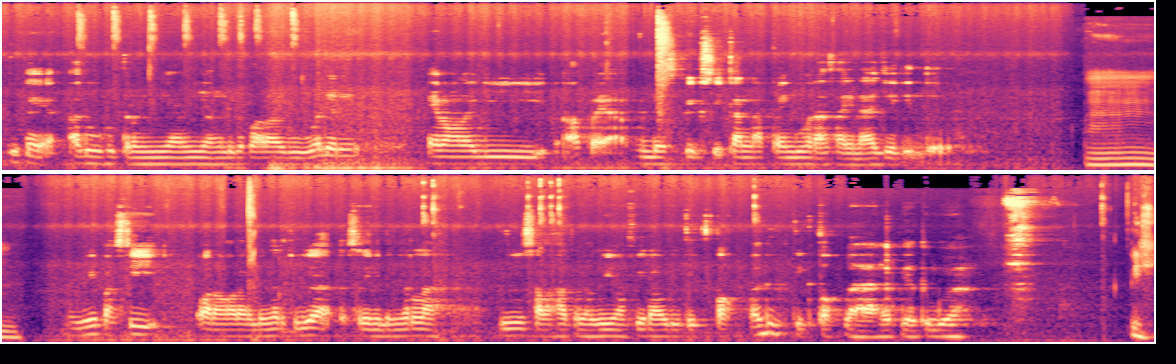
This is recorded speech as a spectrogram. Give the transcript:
Itu kayak aduh terngiang-ngiang di kepala gue. Dan emang lagi apa ya mendeskripsikan apa yang gue rasain aja gitu. Hmm. Ini pasti orang-orang denger juga sering denger lah. Ini salah satu lagu yang viral di TikTok. Aduh, TikTok banget ya tuh gua. Ih,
